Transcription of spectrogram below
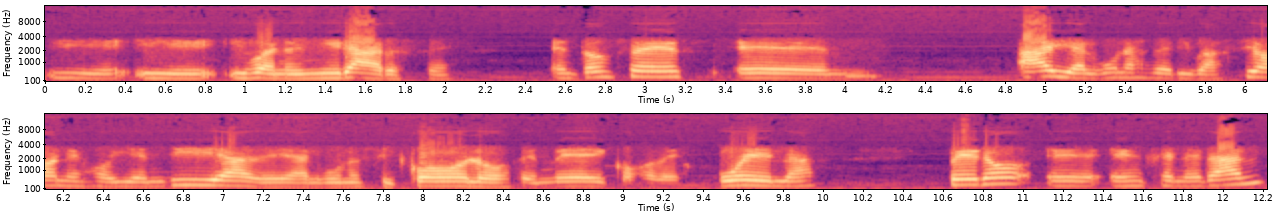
y, y, bueno, y mirarse. Entonces, eh, hay algunas derivaciones hoy en día de algunos psicólogos, de médicos o de escuelas, pero eh, en general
